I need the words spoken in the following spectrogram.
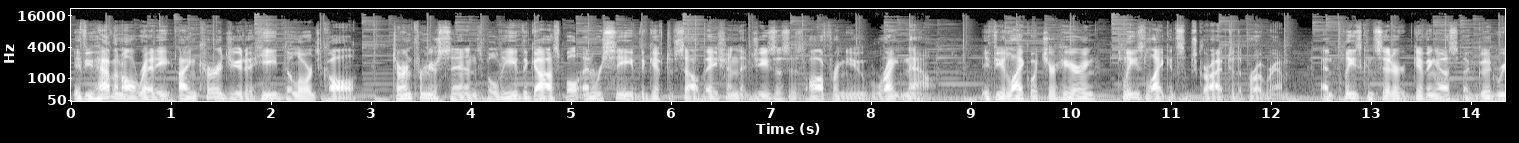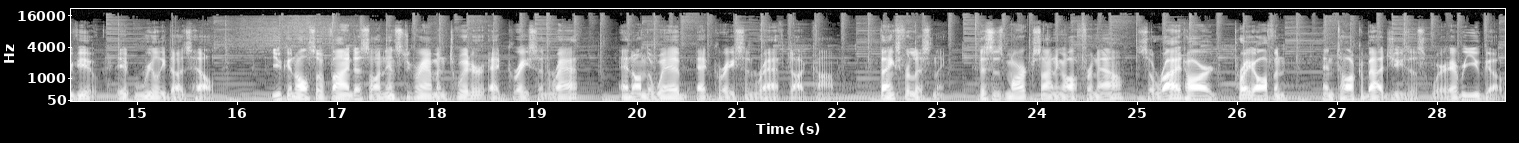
If you haven't already, I encourage you to heed the Lord's call, turn from your sins, believe the gospel, and receive the gift of salvation that Jesus is offering you right now. If you like what you're hearing, please like and subscribe to the program. And please consider giving us a good review. It really does help. You can also find us on Instagram and Twitter at Grace and Wrath and on the web at graceandwrath.com. Thanks for listening. This is Mark signing off for now, so ride hard, pray often, and talk about Jesus wherever you go.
